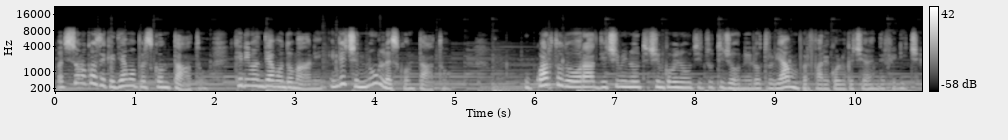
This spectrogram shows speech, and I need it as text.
ma ci sono cose che diamo per scontato, che rimandiamo domani. Invece nulla è scontato. Un quarto d'ora, dieci minuti, cinque minuti tutti i giorni lo troviamo per fare quello che ci rende felici.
